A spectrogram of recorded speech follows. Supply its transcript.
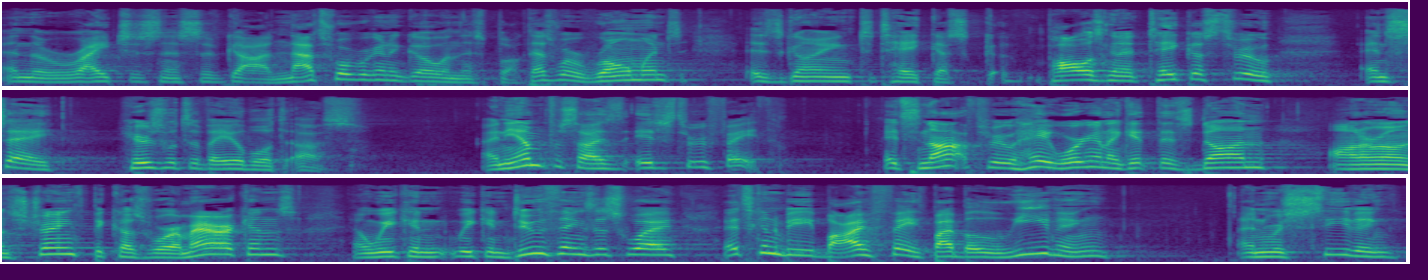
and the righteousness of God. And that's where we're going to go in this book. That's where Romans is going to take us. Paul is going to take us through and say, here's what's available to us. And he emphasizes it's through faith. It's not through, hey, we're going to get this done on our own strength because we're Americans and we can, we can do things this way. It's going to be by faith, by believing and receiving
